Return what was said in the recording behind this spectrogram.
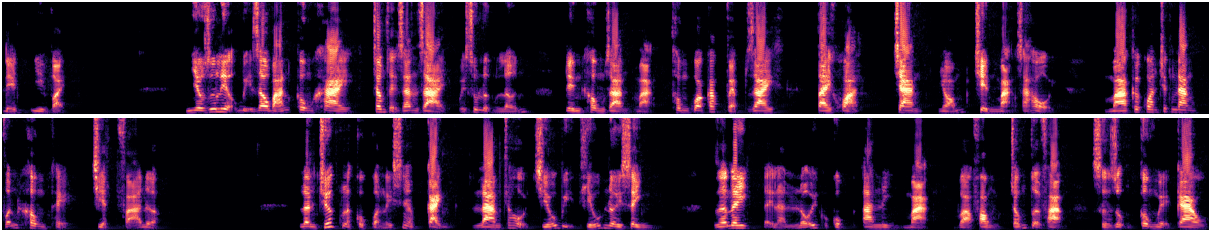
đến như vậy. Nhiều dữ liệu bị giao bán công khai trong thời gian dài với số lượng lớn lên không gian mạng thông qua các website, tài khoản, trang, nhóm trên mạng xã hội mà cơ quan chức năng vẫn không thể triệt phá được. Lần trước là Cục Quản lý xuất nhập cảnh làm cho hộ chiếu bị thiếu nơi sinh. Giờ đây lại là lỗi của Cục An ninh mạng và Phòng chống tội phạm sử dụng công nghệ cao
